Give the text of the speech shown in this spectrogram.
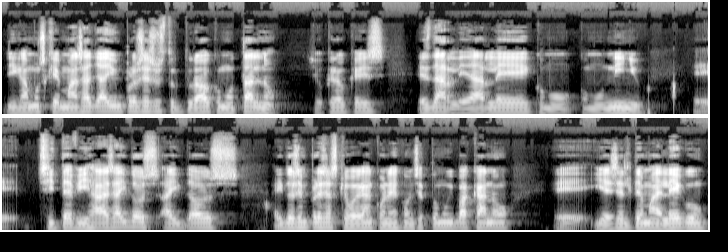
Digamos que más allá de un proceso estructurado como tal, no. Yo creo que es, es darle, darle como, como un niño. Eh, si te fijas, hay dos, hay, dos, hay dos empresas que juegan con ese concepto muy bacano eh, y es el tema del ego.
